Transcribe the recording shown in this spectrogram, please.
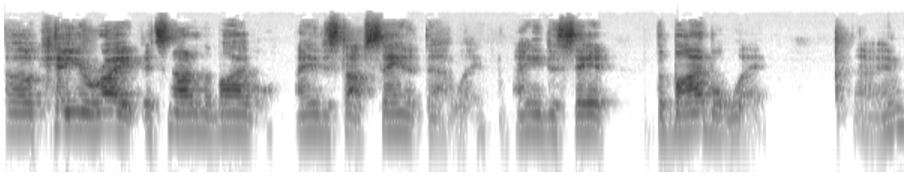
okay, you're right. It's not in the Bible. I need to stop saying it that way. I need to say it the Bible way. Okay?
